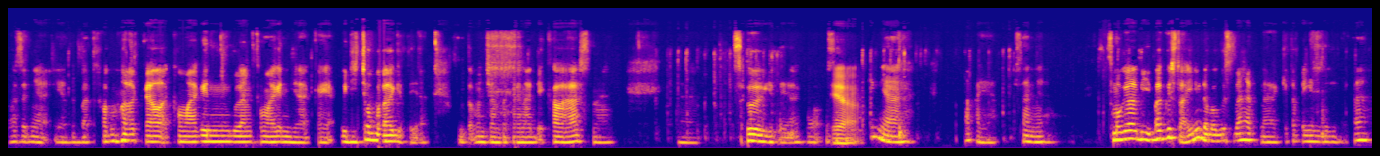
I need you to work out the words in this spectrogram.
maksudnya ya debat formal kalau kemarin bulan kemarin ya kayak uji coba gitu ya untuk mencontohkan adik kelas nah Nah, seru gitu ya. Kalau pesan yeah. mungkin ya apa ya pesannya. Semoga lebih bagus lah. Ini udah bagus banget. Nah kita pengen apa?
